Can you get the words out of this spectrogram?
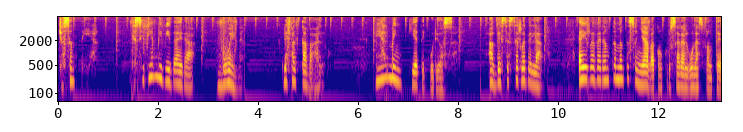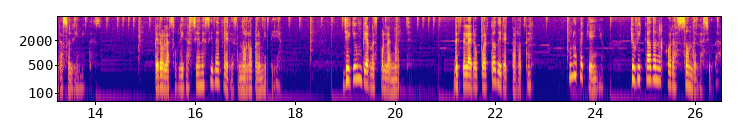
Yo sentía que si bien mi vida era buena, le faltaba algo. Mi alma inquieta y curiosa a veces se revelaba e irreverentemente soñaba con cruzar algunas fronteras o límites. Pero las obligaciones y deberes no lo permitían. Llegué un viernes por la noche, desde el aeropuerto directo al hotel, uno pequeño y ubicado en el corazón de la ciudad.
